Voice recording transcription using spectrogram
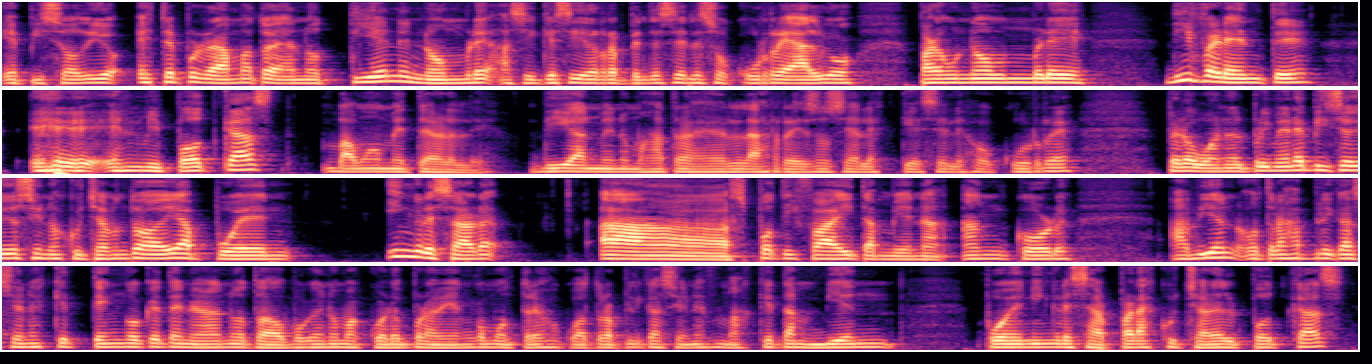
episodio. Este programa todavía no tiene nombre, así que si de repente se les ocurre algo para un nombre diferente eh, en mi podcast, vamos a meterle. Díganme nomás a través de las redes sociales qué se les ocurre. Pero bueno, el primer episodio, si no escucharon todavía, pueden ingresar a Spotify, también a Anchor. Habían otras aplicaciones que tengo que tener anotado porque no me acuerdo, pero habían como tres o cuatro aplicaciones más que también pueden ingresar para escuchar el podcast.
